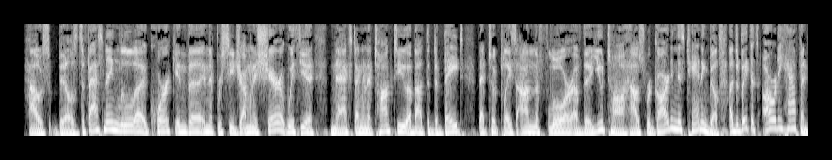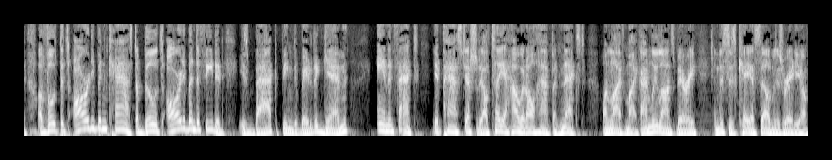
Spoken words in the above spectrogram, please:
House bills. It's a fascinating little uh, quirk in the in the procedure. I'm going to share it with you next. I'm going to talk to you about the debate that took place on the floor of the Utah House regarding this tanning bill. A debate that's already happened, a vote that's already been cast, a bill that's already been defeated is back being debated again and in fact, it passed yesterday. I'll tell you how it all happened next on Live Mic. I'm Lee Lonsberry, and this is KSL News Radio.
